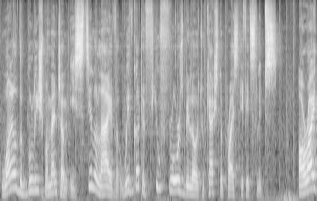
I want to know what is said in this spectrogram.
while the bullish momentum is still alive, we've got a few floors below to catch the price if it slips. Alright,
